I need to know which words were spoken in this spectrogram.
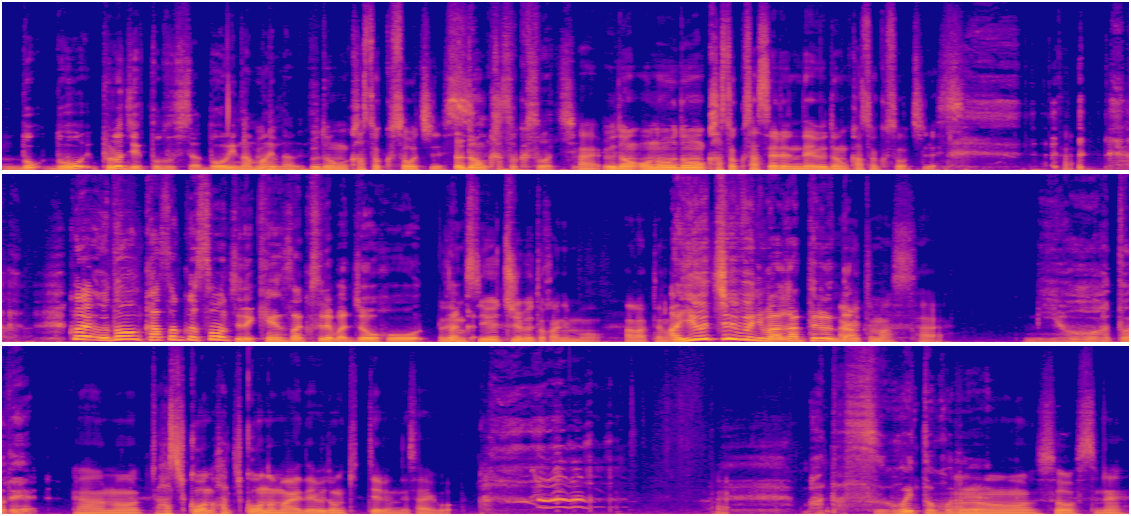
どどうプロジェクトとしてはどういう名前になるんですうどん加速装置です。かうどん加速装置、はい。うどんおのうどんを加速させるんでうどん加速装置です。これはうどん加速装置で検索すれば情報でもなんか YouTube とかにも上がってまあす YouTube にも上がってるんだ。上げてます。はい。見よう後で。あの八甲の八甲の前でうどん切ってるんで最後またすごいとこあで、のそうですね。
